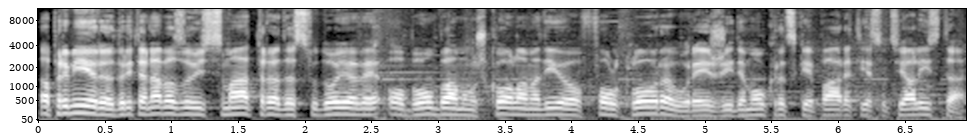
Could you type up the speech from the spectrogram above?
A premijer Drita Nabazović smatra da su dojave o bombama u školama dio folklora u režiji Demokratske partije socijalista,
